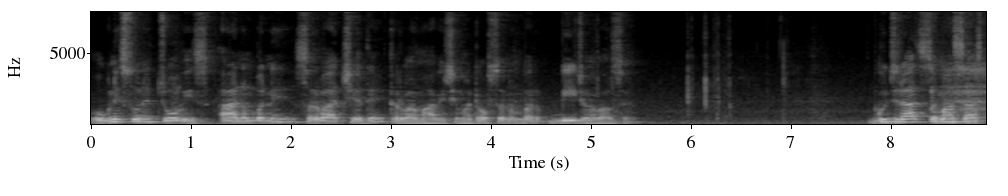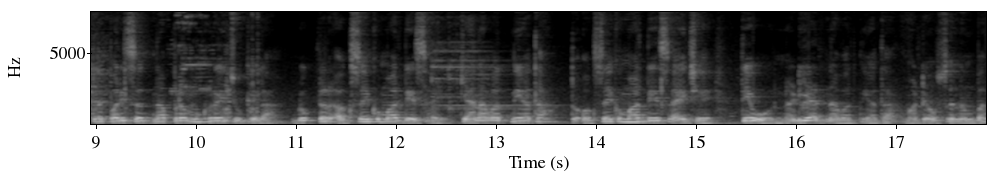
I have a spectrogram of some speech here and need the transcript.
ઓગણીસો ને ચોવીસ આ નંબરની શરૂઆત છે તે કરવામાં આવી છે. માટે ઓપ્શન નંબર બી જવાબ આવશે. ગુજરાત સમાજશાસ્ત્ર પરિષદના પ્રમુખ રહી ચૂકેલા ડૉક્ટર અક્ષયકુમાર દેસાઈ ક્યાંના વતની હતા? તો અક્ષયકુમાર દેસાઈ છે તેઓ નડિયાદના વતની હતા. માટે ઓપ્શન નંબર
